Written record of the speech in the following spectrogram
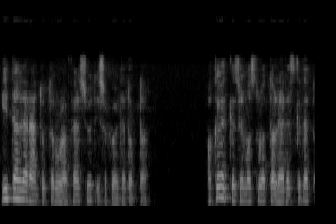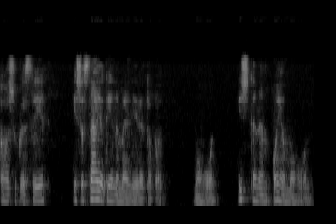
Ethan lerántotta róla a felsőt, és a földre dobta. A következő mozdulattal leereszkedett, a hasok összeért, és a szája Déna mellére tapadt. Mohón. Istenem, olyan mohón.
